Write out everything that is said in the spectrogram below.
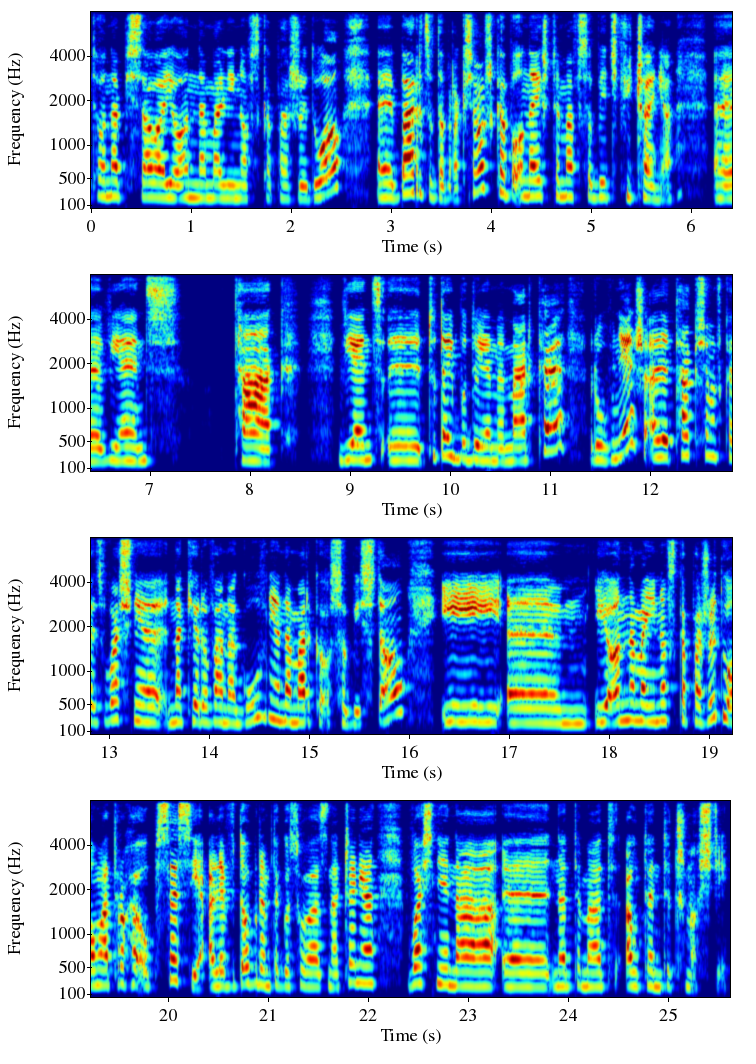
To napisała Joanna Malinowska-Parzydło. Bardzo dobra książka, bo ona jeszcze ma w sobie ćwiczenia, więc tak, więc y, tutaj budujemy markę również, ale ta książka jest właśnie nakierowana głównie na markę osobistą i, y, i Anna Malinowska-Parzydło ma trochę obsesję, ale w dobrym tego słowa znaczenia właśnie na, y, na temat autentyczności.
